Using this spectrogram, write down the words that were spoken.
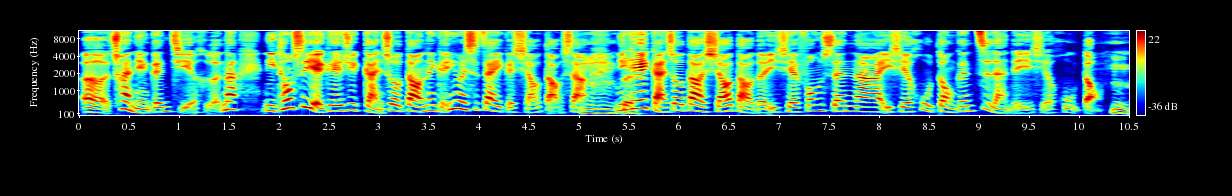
呃串联跟结合。那你同时也可以去感受到那个，因为是在一个小岛上，你可以感受到小岛的一些风声啊，一些互动跟自然的一些。互动，嗯，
